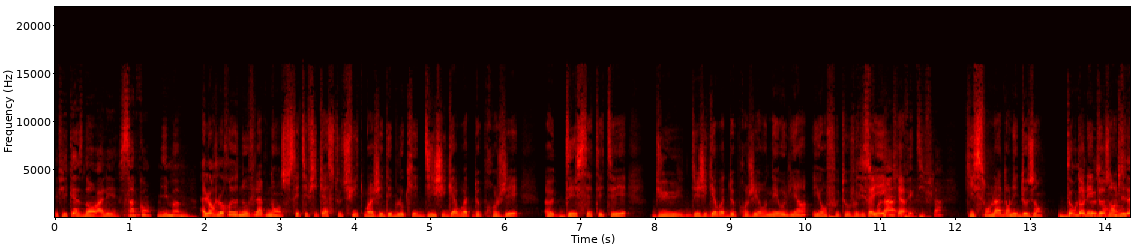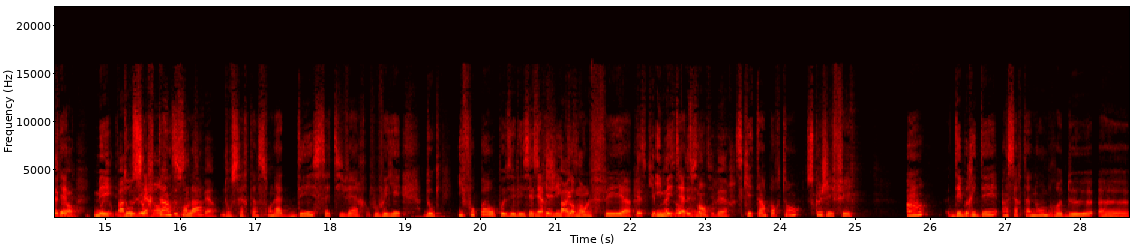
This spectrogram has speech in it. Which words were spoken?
efficace dans, allez, 5 ans minimum. Alors le renouvelable, non, c'est efficace tout de suite. Moi, j'ai débloqué 10 gigawatts de projets euh, dès cet été, du, 10 gigawatts de projets en éolien et en Qui photovoltaïque. sont là, effectifs là? Qui sont là dans les deux ans. Dans les deux ans, qui viennent. Mais dont certains sont là, hiver. dont certains sont là dès cet hiver. Vous voyez. Donc, il ne faut pas opposer les qui est- énergies comme exemple, on le fait euh, qui immédiatement. Ce qui est important, ce que j'ai fait, un, débrider un certain nombre de euh,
